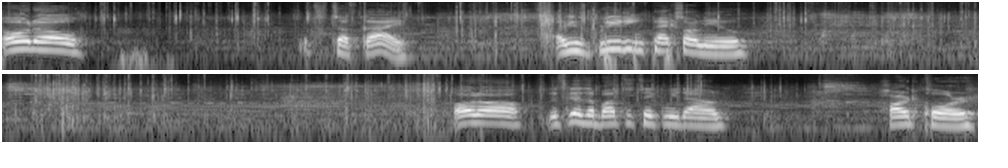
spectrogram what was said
Oh no. That's a tough guy. I'll use bleeding pecks on you. Oh no. This guy's about to take me down. Hardcore.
